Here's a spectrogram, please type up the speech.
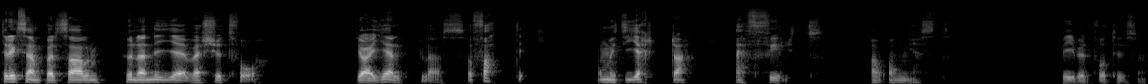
Till exempel psalm 109, vers 22. Jag är hjälplös och fattig och mitt hjärta är fyllt av ångest. Bibel 2000.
